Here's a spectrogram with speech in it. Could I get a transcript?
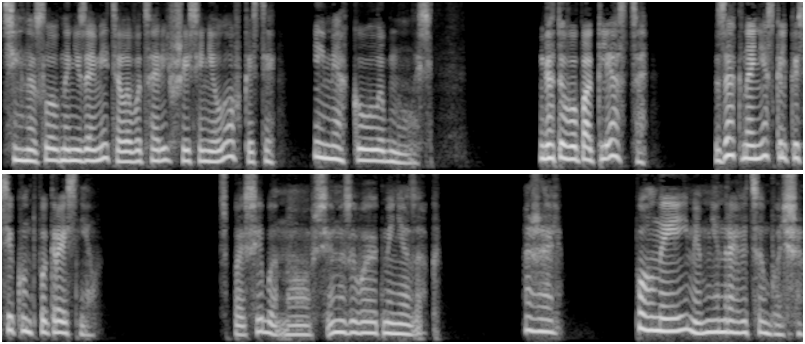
Тина словно не заметила воцарившейся неловкости и мягко улыбнулась. Готова поклясться, Зак на несколько секунд покраснел. Спасибо, но все называют меня Зак. Жаль. Полное имя мне нравится больше.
